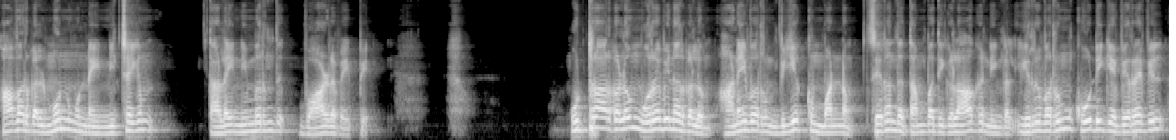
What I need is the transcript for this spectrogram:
அவர்கள் முன் உன்னை நிச்சயம் தலை நிமிர்ந்து வாழ வைப்பேன். உற்றார்களும் உறவினர்களும் அனைவரும் வியக்கும் வண்ணம் சிறந்த தம்பதிகளாக நீங்கள் இருவரும் கூடிய விரைவில்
